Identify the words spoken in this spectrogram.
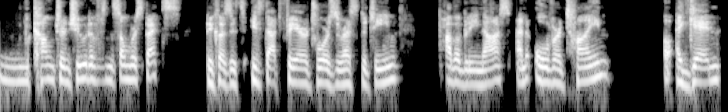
counterintuitive in some respects because it's is that fair towards the rest of the team? Probably not. And over time, again,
